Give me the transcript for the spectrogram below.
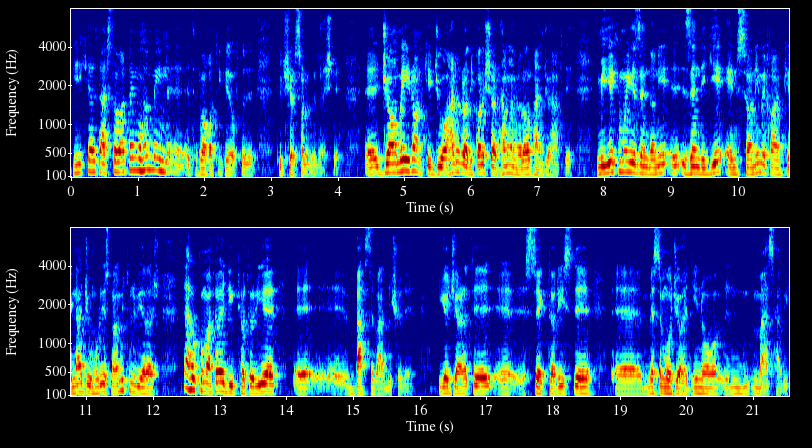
این یکی از دستاوردهای مهم این اتفاقاتی که افتاده تو 40 سال گذشته. جامعه ایران که جوهر رادیکالش در همون انقلاب 57 میگه که ما یه زندانی زندگی انسانی می‌خوایم که نه جمهوری اسلامی می‌تونه بیارش نه حکومت های دیکتاتوری بسته بندی شده. یا جنرات سکتاریست مثل مجاهدین و مذهبی.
